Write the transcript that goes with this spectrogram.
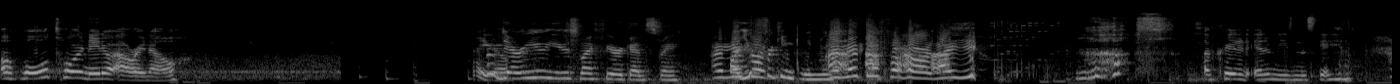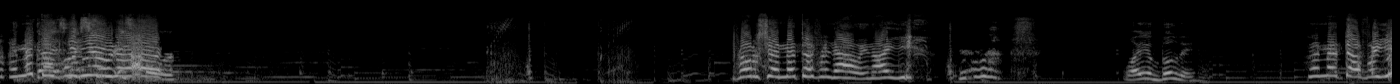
A whole tornado out right now. There you How go. dare you use my fear against me? I Are meant you that. freaking kidding me? I meant that for her, not you. I've created enemies in this game. I meant Guys, that for my you, score is not her. four. Probably should have meant that for Natalie, not you. Why you bully? I meant that for you.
